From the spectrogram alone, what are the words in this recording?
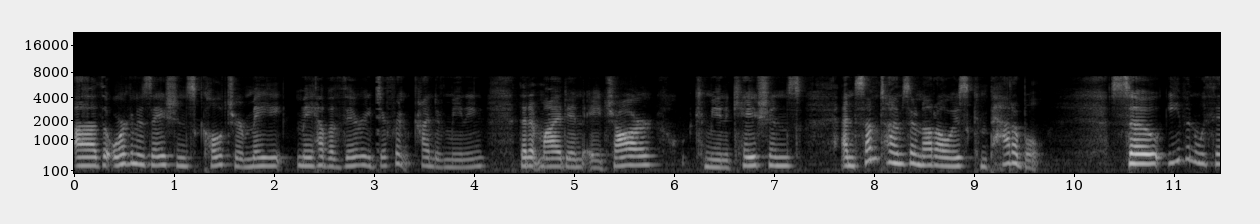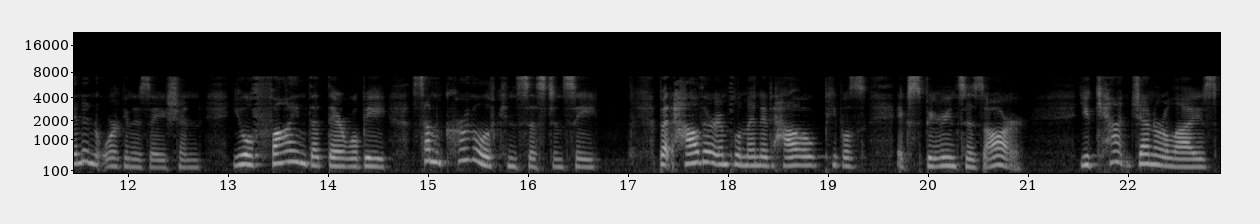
uh, the organization's culture may may have a very different kind of meaning than it might in HR, communications, and sometimes they're not always compatible. So even within an organization, you'll find that there will be some kernel of consistency, but how they're implemented, how people's experiences are. You can't generalize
